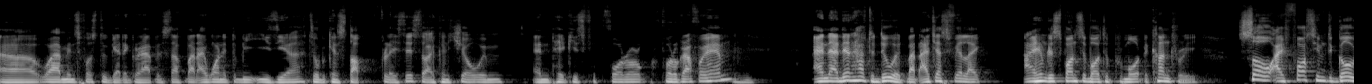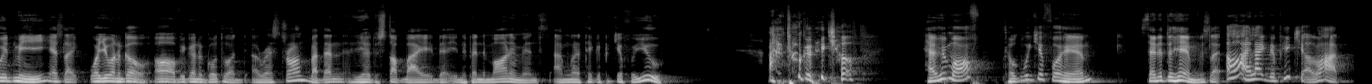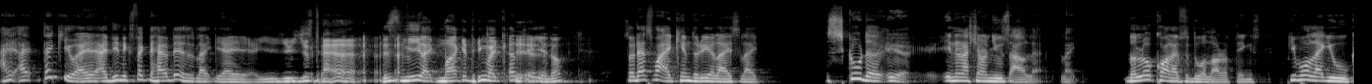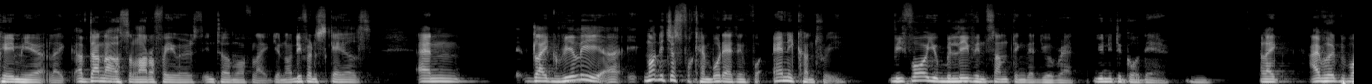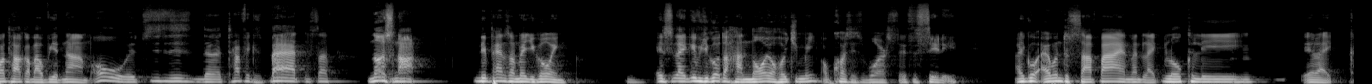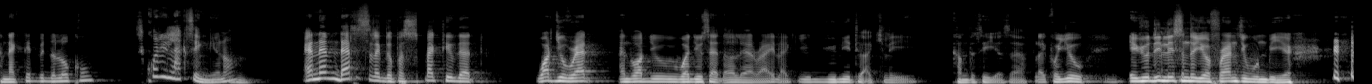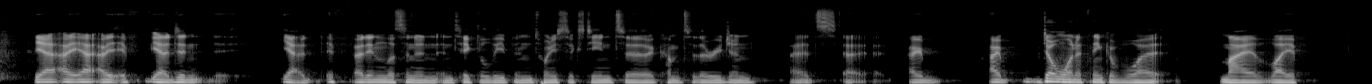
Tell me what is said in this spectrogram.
Uh, where I mean, supposed to get a grab and stuff, but I want it to be easier so we can stop places so I can show him and take his photo photograph for him. And I didn't have to do it, but I just feel like I am responsible to promote the country. So I forced him to go with me. It's like, where you want to go? Oh, we're gonna go to a, a restaurant, but then you have to stop by the independent monuments. I'm gonna take a picture for you. I took a picture of, have him off, took a picture for him, send it to him. It's like, oh, I like the picture a lot. I, I thank you. I, I didn't expect to have this. It's like, yeah, yeah, yeah, you, you just this is me like marketing my country, Yeah. you know. So that's why I came to realize like, screw the uh, international news outlet. Like the local has to do a lot of things. People like you who came here, like I've done us a lot of favors in terms of like you know different scales, and like really uh, not just for Cambodia. I think for any country, before you believe in something that you read, you need to go there. Like I've heard people talk about Vietnam. Oh, it's, is, the traffic is bad and stuff. No, it's not. Depends on where you're going. It's like if you go to Hanoi or Ho Chi Minh, of course it's worse. It's a city. I go. I went to Sapa and went like locally, uh, like connected with the local. It's quite relaxing, you know. Mm-hmm. And then that's like the perspective that what you read and what you what you said earlier, right? Like you you need to actually come to see yourself. Like for you, mm-hmm. if you didn't listen to your friends, you wouldn't be here. Yeah, I, yeah, I, if yeah, I didn't yeah, if I didn't listen and, and take the leap in 2016 to come to the region, it's uh, I I don't want to think of what my life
